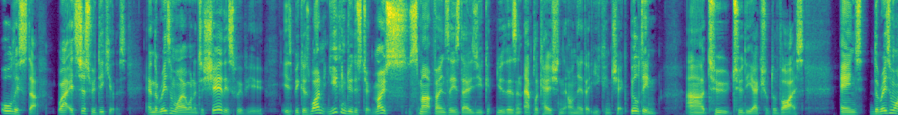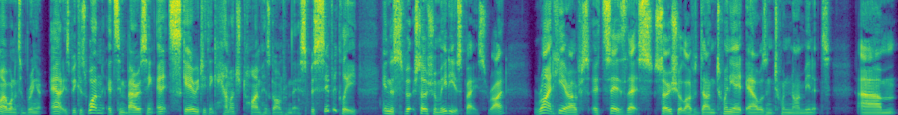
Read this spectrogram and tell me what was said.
all this stuff. Wow, it's just ridiculous. And the reason why I wanted to share this with you is because one, you can do this too. Most smartphones these days, you can you, there's an application on there that you can check built in uh, to to the actual device. And the reason why I wanted to bring it out is because one, it's embarrassing and it's scary to think how much time has gone from there, specifically in the sp- social media space, right? Right here, I've, it says that social, I've done 28 hours and 29 minutes. Um,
